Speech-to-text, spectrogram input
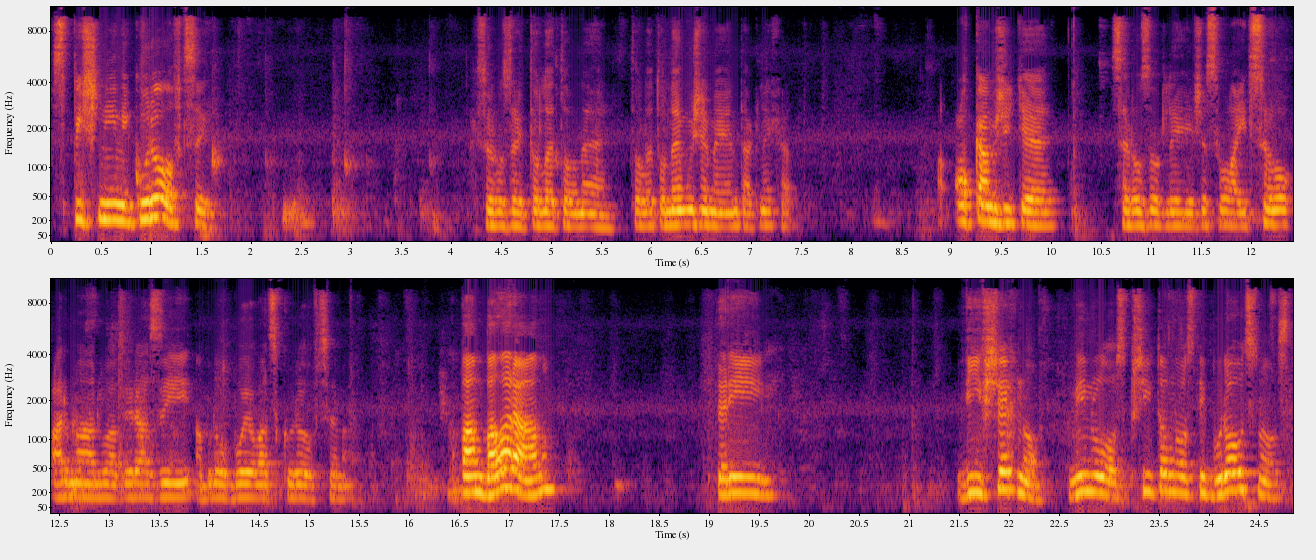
s pišnými kurovci, tak se rozhodli, tohle to ne, tohle to nemůžeme jen tak nechat. A okamžitě se rozhodli, že svolají celou armádu a vyrazí a budou bojovat s kurovcema. Pán Balarám, který ví všechno, minulost, přítomnost i budoucnost,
